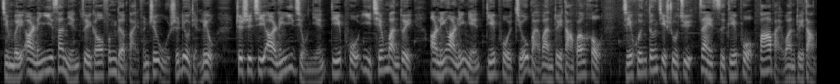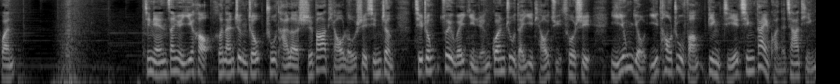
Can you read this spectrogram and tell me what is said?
仅为二零一三年最高峰的百分之五十六点六。这是继二零一九年跌破一千万对、二零二零年跌破九百万对大关后，结婚登记数据再次跌破八百万对大关。今年三月一号，河南郑州出台了十八条楼市新政，其中最为引人关注的一条举措是，已拥有一套住房并结清贷款的家庭，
